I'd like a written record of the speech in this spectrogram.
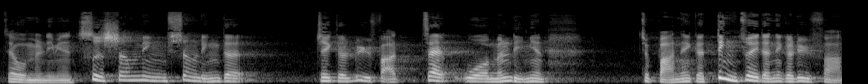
在我们里面赐生命圣灵的这个律法，在我们里面就把那个定罪的那个律法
